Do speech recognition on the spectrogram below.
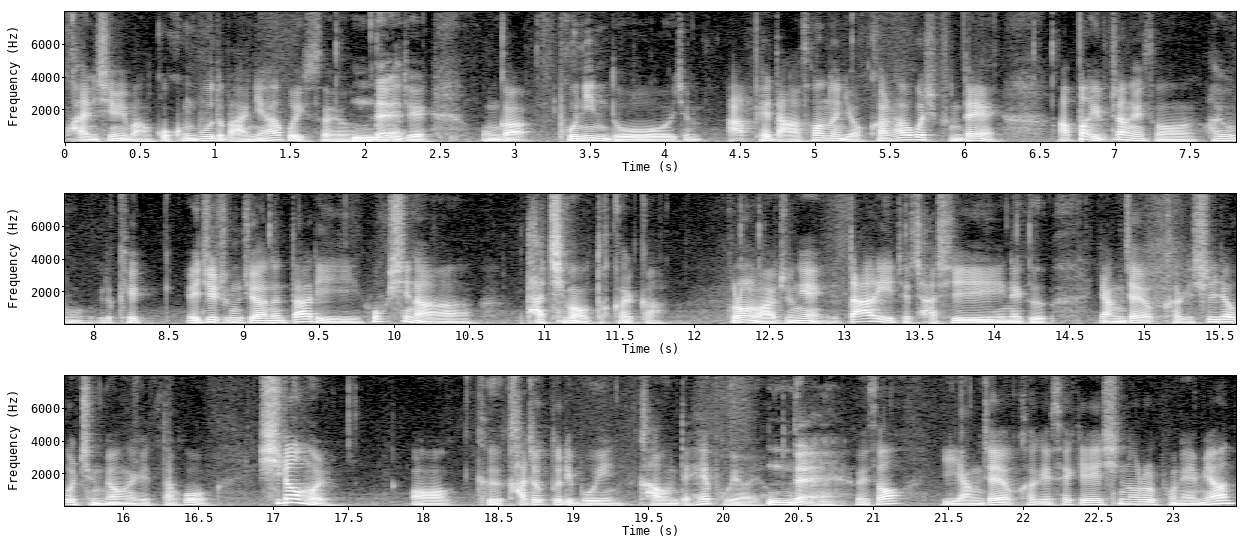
관심이 많고 공부도 많이 하고 있어요. 네. 이제 뭔가 본인도 이제 앞에 나서는 역할을 하고 싶은데 아빠 입장에선 아유 이렇게 애지중지하는 딸이 혹시나 다치면 어떡할까 그런 와중에 딸이 이제 자신의 그 양자 역학의 실력을 증명하겠다고 실험을 어 그 가족들이 모인 가운데 해 보여요. 네. 그래서 이 양자 역학의 세계에 신호를 보내면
